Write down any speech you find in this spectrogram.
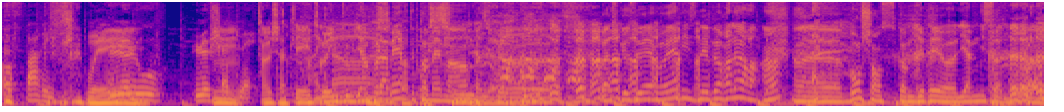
of Paris. Oui. Le Louvre, le Châtelet. Euh, Châtelet, it's going to be un peu la merde quand même, hein, parce que parce que the RER is never à l'heure, hein. Euh, bon chance, comme dirait euh, Liam Neeson. Voilà.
